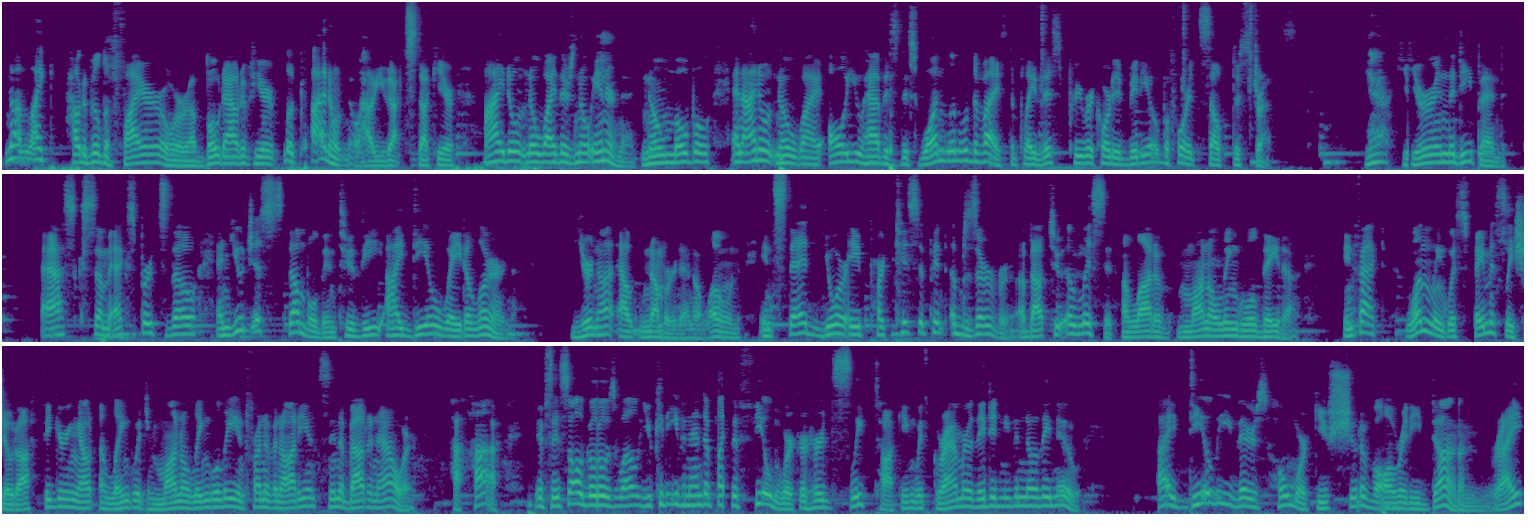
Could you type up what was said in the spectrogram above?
Not like how to build a fire or a boat out of here. Look, I don't know how you got stuck here. I don't know why there's no internet, no mobile, and I don't know why all you have is this one little device to play this pre recorded video before it self destructs. Yeah, you're in the deep end. Ask some experts though, and you just stumbled into the ideal way to learn. You're not outnumbered and alone. Instead, you're a participant observer about to elicit a lot of monolingual data. In fact, one linguist famously showed off figuring out a language monolingually in front of an audience in about an hour. Haha! If this all goes well, you could even end up like the field worker heard sleep talking with grammar they didn't even know they knew. Ideally, there's homework you should have already done, right?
